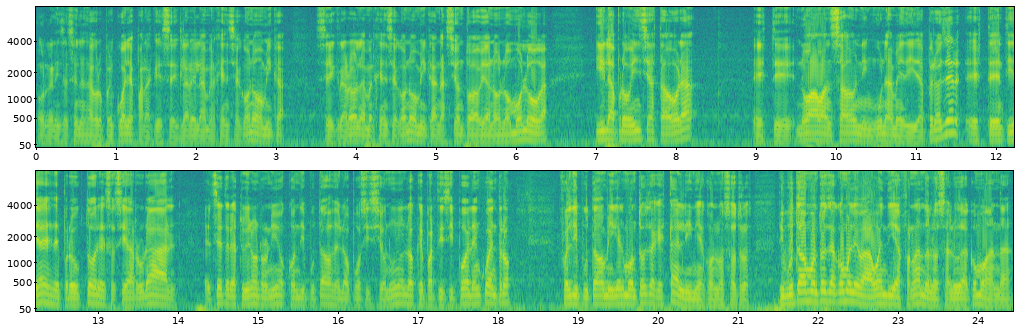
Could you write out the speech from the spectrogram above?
organizaciones agropecuarias para que se declare la emergencia económica. Se declaró la emergencia económica, Nación todavía no lo homologa y la provincia hasta ahora este, no ha avanzado en ninguna medida. Pero ayer este, entidades de productores, sociedad rural, etcétera, estuvieron reunidos con diputados de la oposición. Uno de los que participó del encuentro fue el diputado Miguel Montoya, que está en línea con nosotros. Diputado Montoya, ¿cómo le va? Buen día, Fernando lo saluda, ¿cómo anda?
